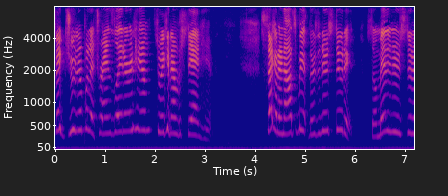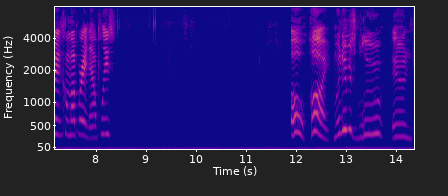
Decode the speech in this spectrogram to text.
Fake Junior put a translator in him so we can understand him. Second announcement: There's a new student. So may the new student come up right now, please. Oh, hi. My name is Blue, and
